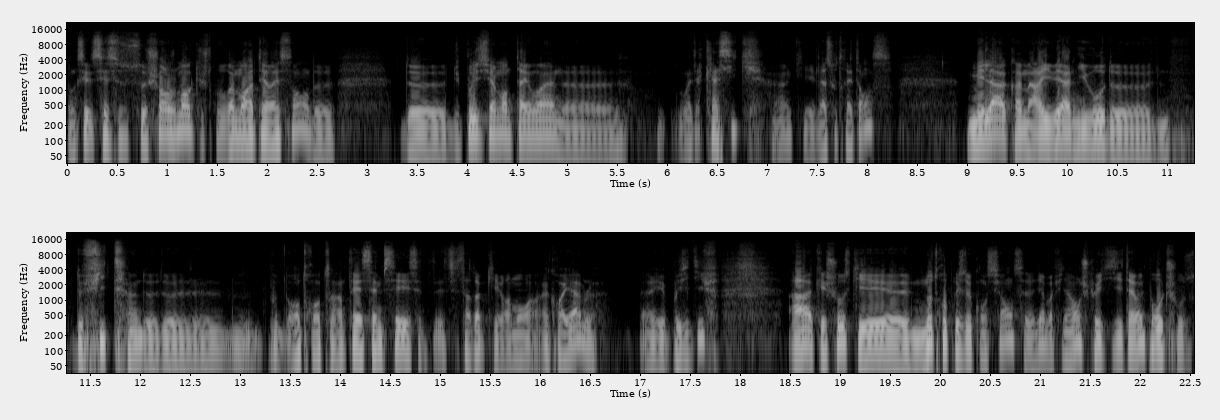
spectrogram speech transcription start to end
Donc, c'est ce changement que je trouve vraiment intéressant de, de du positionnement de Taïwan, on va dire classique, hein, qui est la sous-traitance, mais là, quand même, arriver à un niveau de, de fit hein, de, de, entre, entre, un TSMC et cette, cette, startup qui est vraiment incroyable et positif, à quelque chose qui est euh, une autre prise de conscience, c'est-à-dire bah, finalement je peux utiliser Taïwan pour autre chose,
